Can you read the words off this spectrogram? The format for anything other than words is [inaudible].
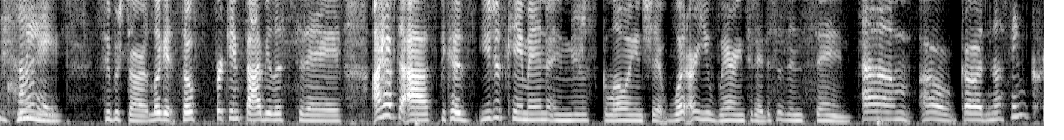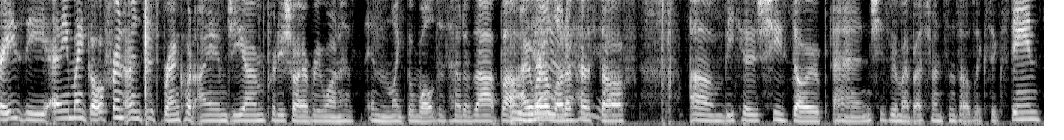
Queen, superstar. Look, it's so freaking fabulous today. I have to ask because you just came in and you're just glowing and shit. What are you wearing today? This is insane. Um, oh god, nothing crazy. I mean, my girlfriend owns this brand called IMG. I'm pretty sure everyone has in like the world has heard of that, but Oh, I wear a lot of her yeah. stuff um because she's dope and she's been my best friend since I was like 16.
